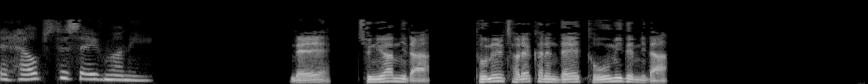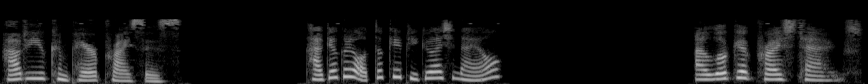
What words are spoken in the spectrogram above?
It helps to save money. 네, 중요합니다. 돈을 절약하는 데 도움이 됩니다. How do you compare prices? 가격을 어떻게 비교하시나요? I look at price tags.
